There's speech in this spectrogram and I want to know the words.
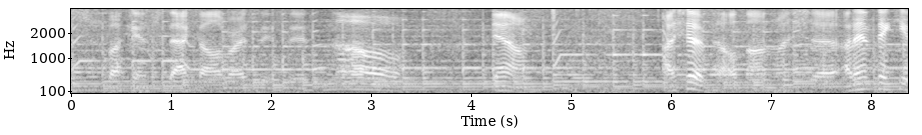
just fucking stacked all of our CCs. No! Damn. I should have held on my shit. I didn't think he.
